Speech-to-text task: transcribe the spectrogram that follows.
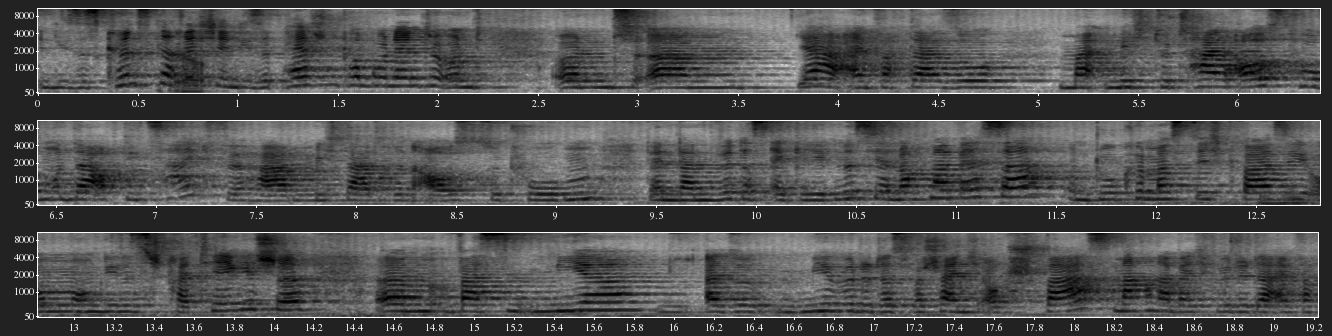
in dieses Künstlerische, ja. in diese Passion-Komponente und, und ähm, ja, einfach da so mich total austoben und da auch die Zeit für haben, mich da drin auszutoben. Denn dann wird das Ergebnis ja nochmal besser und du kümmerst dich quasi um, um dieses Strategische, ähm, was mir, also mir würde das wahrscheinlich auch Spaß machen, aber ich würde da einfach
